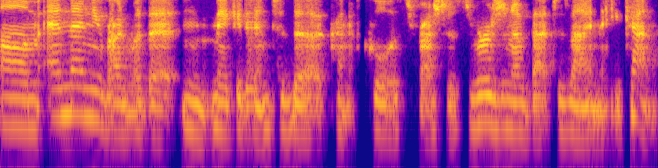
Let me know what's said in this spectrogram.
um, and then you run with it and make it into the kind of coolest freshest version of that design that you can.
